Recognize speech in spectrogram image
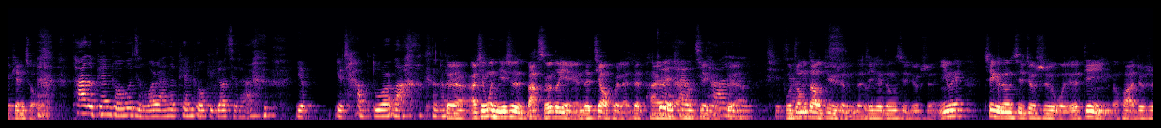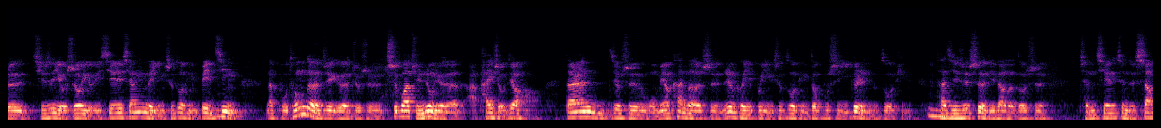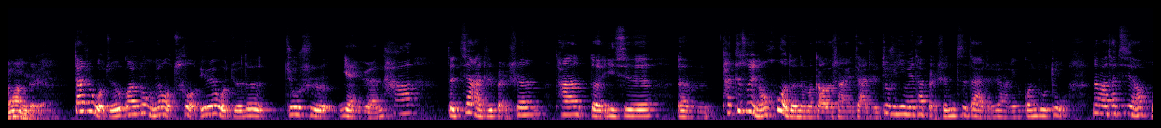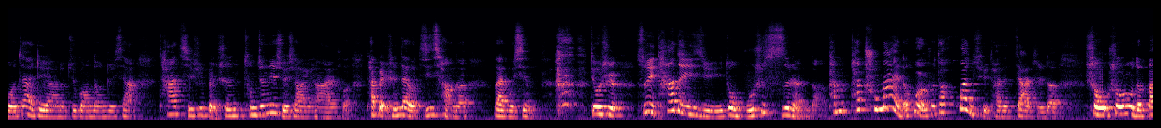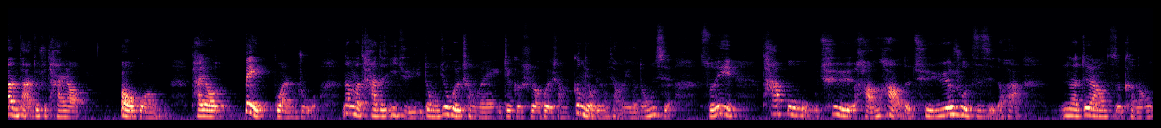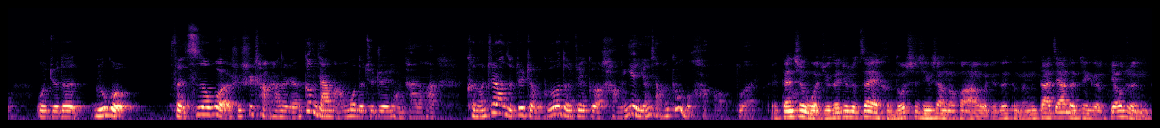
片酬。他的片酬和井柏然的片酬比较起来，也也差不多吧，可能。对啊，而且问题是把所有的演员再叫回来再拍，对，还有后这个其他对啊的，服装道具什么的这些东西，就是因为这个东西，就是我觉得电影的话，就是其实有时候有一些相应的影视作品被禁，那普通的这个就是吃瓜群众觉得啊拍手叫好。当然，就是我们要看到的是，任何一部影视作品都不是一个人的作品，它其实涉及到的都是成千甚至上万个人。但是我觉得观众没有错，因为我觉得就是演员他的价值本身，它的一些。嗯，它之所以能获得那么高的商业价值，就是因为它本身自带着这样的一个关注度。那么它既然活在这样的聚光灯之下，它其实本身从经济学效应上来说，它本身带有极强的外部性，就是所以它的一举一动不是私人的，他们他出卖的，或者说他换取它的价值的收收入的办法，就是他要曝光，他要。被关注，那么他的一举一动就会成为这个社会上更有影响力的东西。所以他不去很好的去约束自己的话，那这样子可能，我觉得如果粉丝或者是市场上的人更加盲目的去追捧他的话，可能这样子对整个的这个行业影响会更不好。对对，但是我觉得就是在很多事情上的话，我觉得可能大家的这个标准。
